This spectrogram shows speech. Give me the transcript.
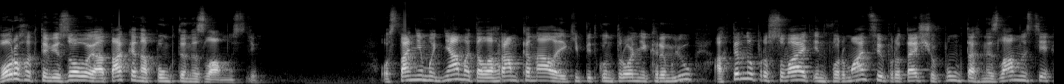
Ворог активізовує атаки на пункти незламності. Останніми днями телеграм-канали, які підконтрольні Кремлю, активно просувають інформацію про те, що в пунктах незламності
